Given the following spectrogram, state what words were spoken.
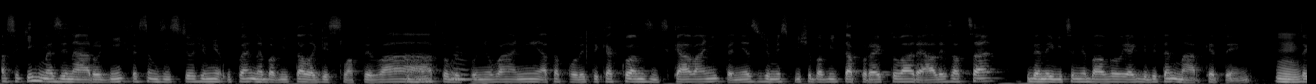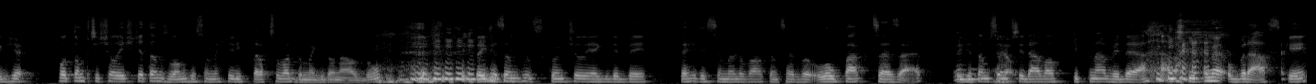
asi těch mezinárodních, tak jsem zjistil, že mě úplně nebaví ta legislativa a mhm. to mhm. vyplňování a ta politika kolem získávání peněz, že mě spíše baví ta projektová realizace, kde nejvíce mě bavil jak kdyby ten marketing. Uh-huh. Takže potom přišel ještě ten zlom, že jsem nechtěl jít pracovat do McDonaldu, takže jsem skončil jak kdyby, tehdy se jmenoval ten server Loupak.cz, takže tam jsem jo. přidával vtipná videa a vtipné obrázky.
